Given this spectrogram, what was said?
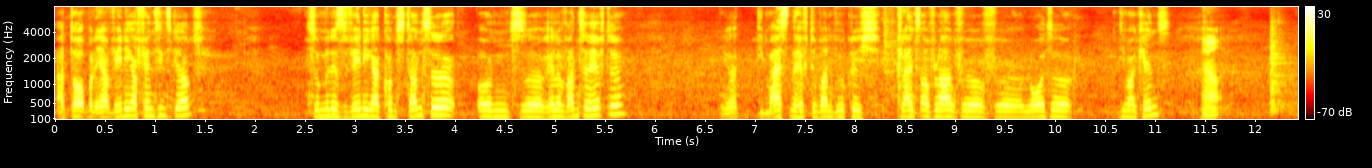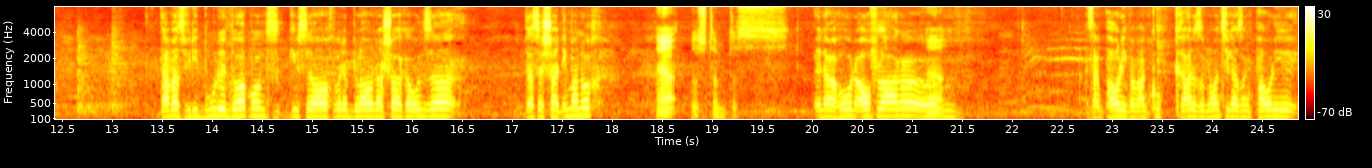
hat Dortmund eher weniger Fanzines gehabt. Zumindest weniger konstante und äh, relevante Hefte. Ja, die meisten Hefte waren wirklich Kleinstauflagen für, für Leute, die man kennt. Ja, Damals wie die Bude in Dortmund gibt es ja auch bei dem Blauen nach Schalke Unser. Das erscheint immer noch ja, das stimmt. Das, in einer hohen Auflage. Ähm, St. Pauli, wenn man guckt, gerade so 90er St. Pauli,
